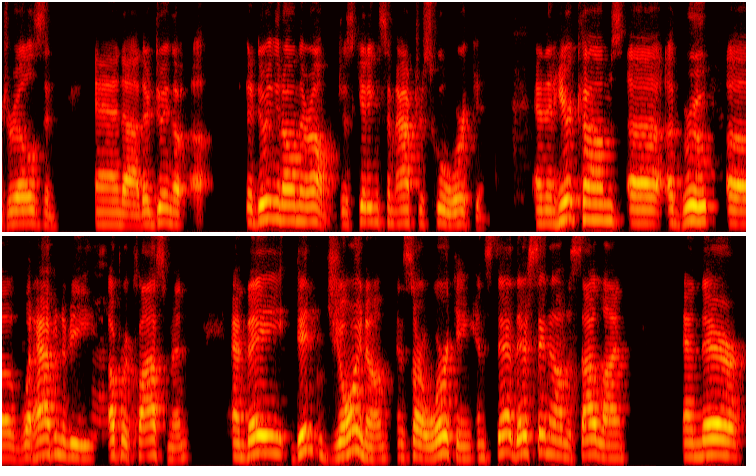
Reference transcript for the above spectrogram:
drills and and uh, they're doing a, a, they're doing it on their own, just getting some after school work in. And then here comes a, a group of what happened to be upperclassmen, and they didn't join them and start working. Instead, they're sitting on the sideline and they're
